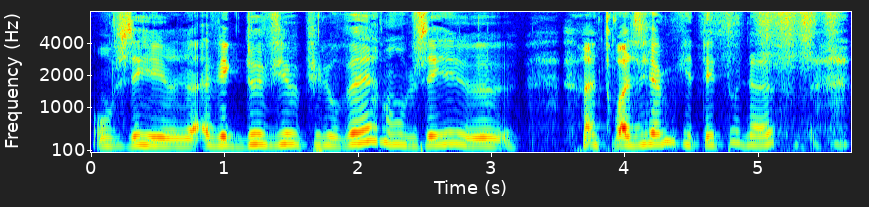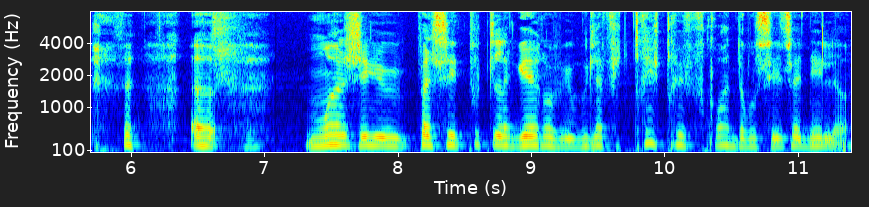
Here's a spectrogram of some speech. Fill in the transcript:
On faisait, euh, avec deux vieux pullovers, on faisait euh, un troisième qui était tout neuf. Euh, moi, j'ai passé toute la guerre où il a fait très très froid dans ces années-là,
